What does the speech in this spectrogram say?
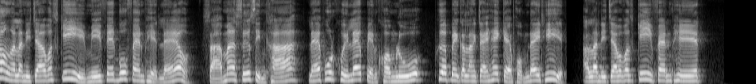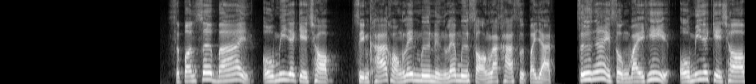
่องอลานิจาวสกี้มี Facebook แฟนเพจแล้ว สามารถซื้อสินค้า และพูดคุยแลกเปลี่ยนความรู้ เพื่อเป็นกำลังใจให้แก่ผมได้ที่อลานิจาวสกี้แฟนเพจสปอนเซอร์บายโอมิยาเกะช็อปสินค้าของเล่นมือหนึ่งและมือสองราคาสุดประหยัด ซื้อง่ายส่งไวที่โอมิยาเกะช็อป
